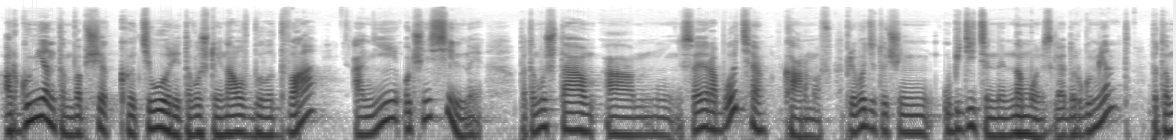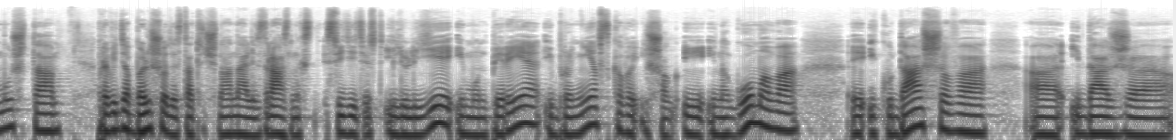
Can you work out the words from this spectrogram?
Аргументом вообще к теории того, что Инауов было два, они очень сильные, потому что а, в своей работе Кармов приводит очень убедительный, на мой взгляд, аргумент, потому что проведя большой достаточно анализ разных свидетельств и Люлье, и Монпере, и Броневского, и, Шаг... и, и Нагомова, и, Кудашева, э, и даже,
